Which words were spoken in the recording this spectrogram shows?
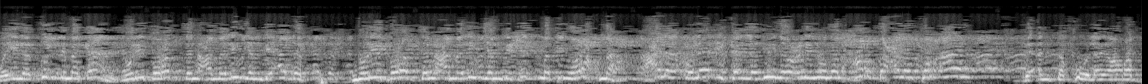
وإلى كل مكان. نريد ردا عمليا بأدب. نريد ردا عمليا بحكمة ورحمة. على أولئك الذين يعلنون الحرب على القرآن. بأن تقول يا رب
